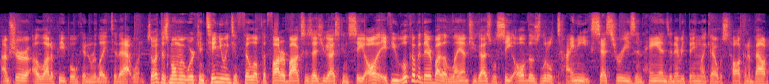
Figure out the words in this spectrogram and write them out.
I'm sure a lot of people can relate to that one. So at this moment, we're continuing to fill up the fodder boxes, as you guys can see. All If you look over there by the lamps, you guys will see all those little tiny accessories and hands and everything like I was talking about,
